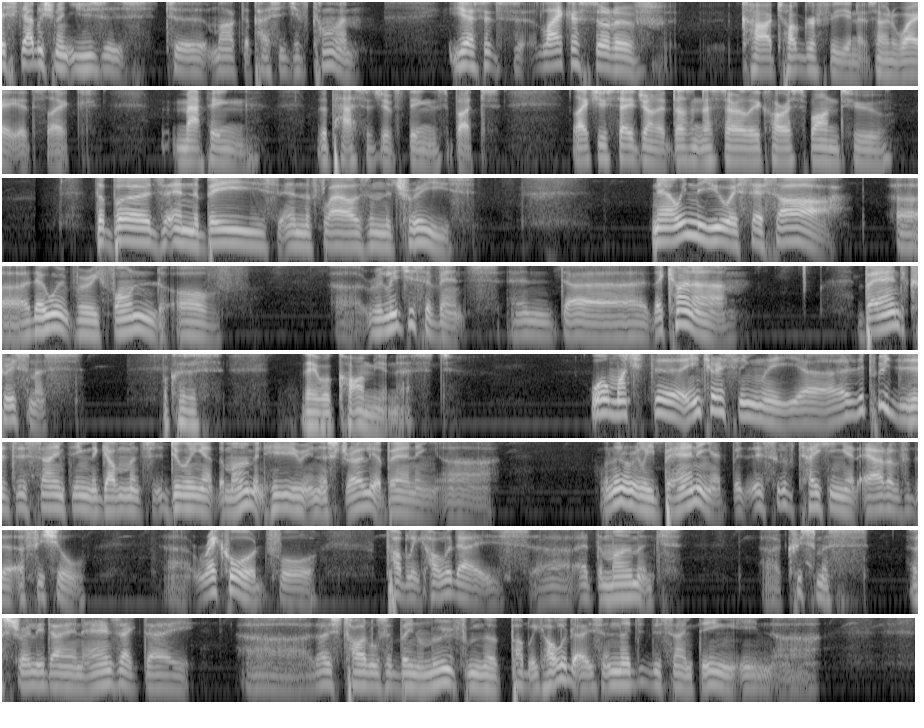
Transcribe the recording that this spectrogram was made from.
establishment uses to mark the passage of time. Yes, it's like a sort of cartography in its own way. It's like mapping the passage of things, but like you say, John, it doesn't necessarily correspond to the birds and the bees and the flowers and the trees. Now, in the USSR, uh, they weren't very fond of uh, religious events, and uh, they kind of banned Christmas because they were communist. Well, much the interestingly, uh, they're pretty the same thing the government's doing at the moment here in Australia, banning. Uh, well, they're not really banning it, but they're sort of taking it out of the official uh, record for public holidays uh, at the moment. Uh, Christmas, Australia Day, and Anzac Day. Uh, those titles have been removed from the public holidays, and they did the same thing in uh,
